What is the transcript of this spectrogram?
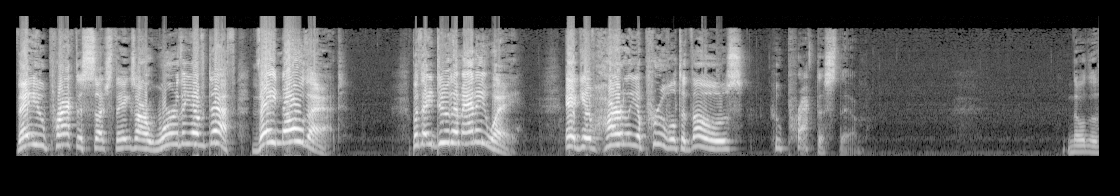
They who practice such things are worthy of death. They know that. But they do them anyway and give heartily approval to those who practice them. Know the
